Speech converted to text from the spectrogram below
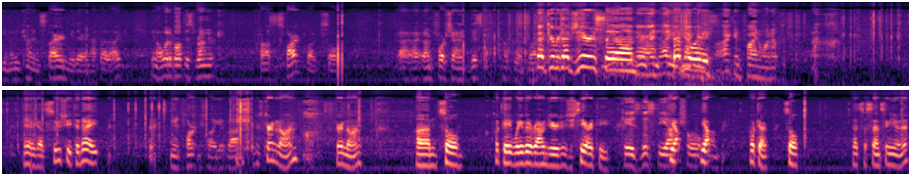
You know, you kind of inspired me there, and I thought, I, you know, what about this run across the spark plug? So, uh, unfortunately, this couple of bucks. Vancouver Dutch here's um, There, I, I, February. I can find one up. Yeah, we got sushi tonight. important until I get back. Just turn it on. Turn it on. Um, so, okay, wave it around your, your CRT. Okay, is this the actual? yep. Um, Okay, so that's the sensing unit.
